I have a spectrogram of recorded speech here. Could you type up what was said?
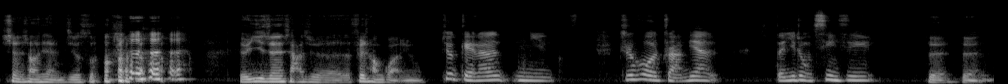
肾上腺激素，就一针下去非常管用。就给了你之后转变的一种信心，对对嗯，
